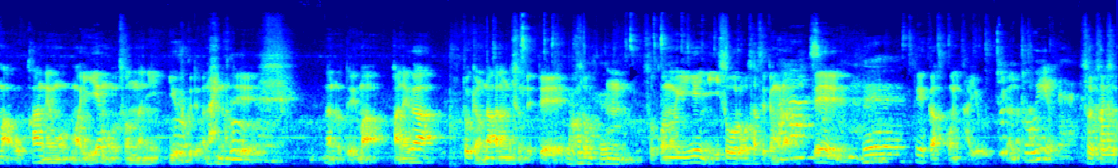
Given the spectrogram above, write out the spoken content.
まあお金も、まあ、家もそんなに裕福ではないので、うん、なのでまあ姉が東京の中野に住んでてそ,、うん、そこの家に居候させてもらってで学校に通うっていうような遠いよね。そうそうそう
